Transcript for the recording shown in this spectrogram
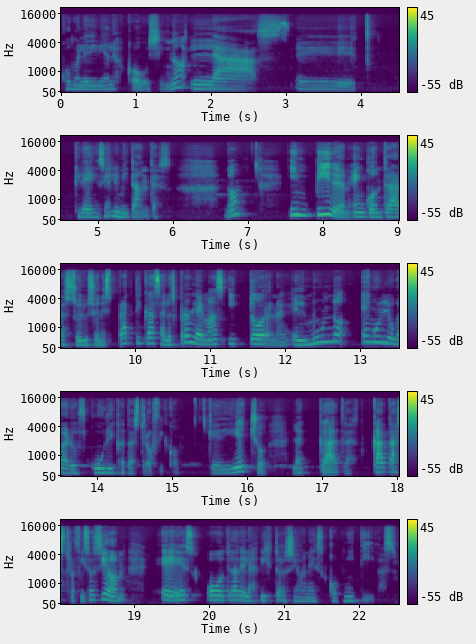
como le dirían los coaching, ¿no? Las eh, creencias limitantes, ¿no? Impiden encontrar soluciones prácticas a los problemas y tornan el mundo en un lugar oscuro y catastrófico, que de hecho la catastrofización es otra de las distorsiones cognitivas.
